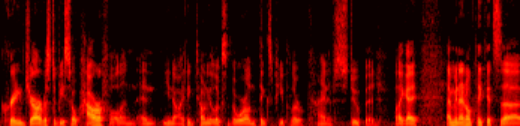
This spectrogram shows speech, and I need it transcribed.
creating Jarvis to be so powerful. And and you know, I think Tony looks at the world and thinks people are kind of stupid. Like I, I mean, I don't think it's uh,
